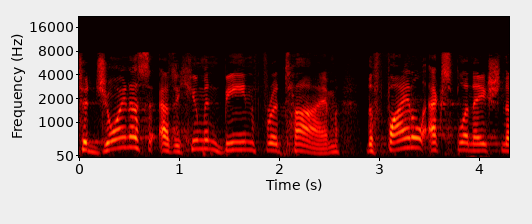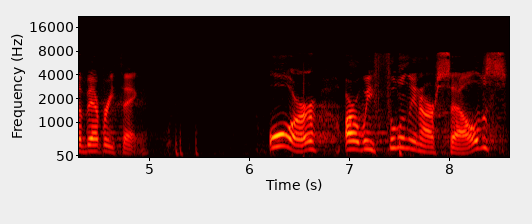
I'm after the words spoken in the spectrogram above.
to join us as a human being for a time the final explanation of everything? Or are we fooling ourselves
